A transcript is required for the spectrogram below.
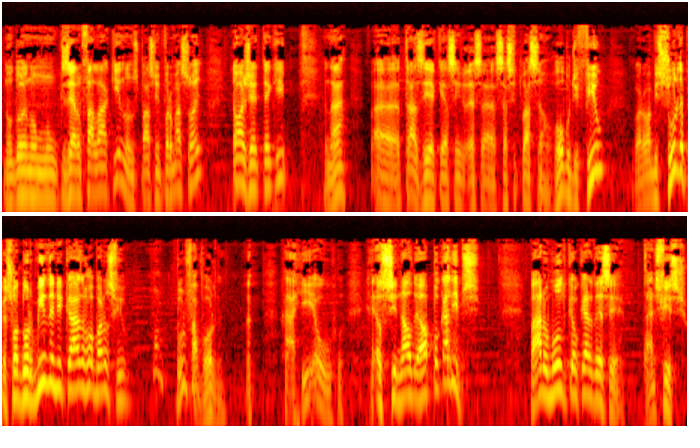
não, não, não quiseram falar aqui, não nos passam informações. Então a gente tem que né, uh, trazer aqui essa, essa, essa, situação. Roubo de fio, agora é um absurdo, a pessoa dormindo dentro de casa roubar os fios. por favor, né? Aí é o, é o sinal, é o apocalipse. Para o mundo que eu quero descer. Tá difícil.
